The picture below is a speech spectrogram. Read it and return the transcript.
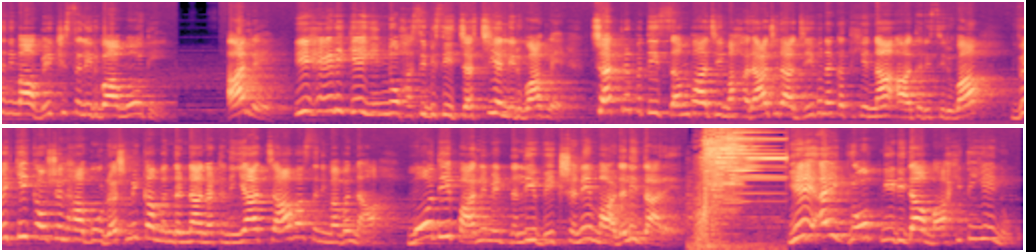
ಸಿನಿಮಾ ವೀಕ್ಷಿಸಲಿರುವ ಮೋದಿ. ಆದರೆ ಈ ಹೇಳಿಕೆ ಇನ್ನೂ ಹಸಿಬಿಸಿ ಚರ್ಚೆಯಲ್ಲಿರುವಾಗಲೇ ಛತ್ರಪತಿ ಸಂಭಾಜಿ ಮಹಾರಾಜರ ಜೀವನ ಕಥೆಯನ್ನ ಆಧರಿಸಿರುವ ವಿಕ್ಕಿ ಕೌಶಲ್ ಹಾಗೂ ರಶ್ಮಿಕಾ ಮಂದಣ್ಣ ನಟನೆಯ ಚಾವಾ ಸಿನಿಮಾವನ್ನ ಮೋದಿ ಪಾರ್ಲಿಮೆಂಟ್ನಲ್ಲಿ ವೀಕ್ಷಣೆ ಮಾಡಲಿದ್ದಾರೆ. ಎಐ ಗ್ರೋಪ್ ನೀಡಿದ ಮಾಹಿತಿ ಏನು?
